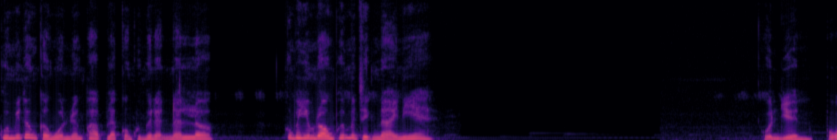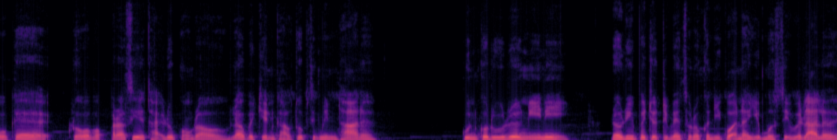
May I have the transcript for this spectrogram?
คุณไม่ต้องกังวลเรื่องภาพลักษณ์ของคุณขนาดนั้นหรอก คุณไปยืมรองพื้นมาจากไหนเนี่ย คุณเย็น ผมก็แค่กลัวว่าปาราซีถ่ายรูปของเรา แล้วไปเขียนข่าวทุบซิกมินทานะ คุณก็รู้เรื่องนี้นี่ เรารีบไปจดทะเบียนสมรสกันดีกว่านะอย่ามัวเสียเวลาเลย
